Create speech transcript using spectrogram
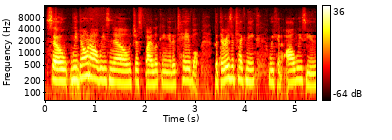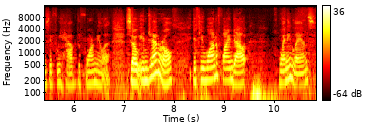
So we don't always know just by looking at a table, but there is a technique we can always use if we have the formula. So in general, if you want to find out when he lands,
